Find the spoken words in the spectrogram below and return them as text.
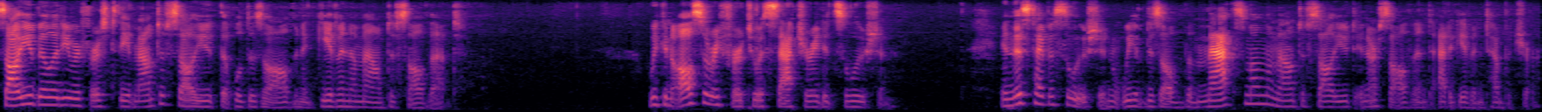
Solubility refers to the amount of solute that will dissolve in a given amount of solvent. We can also refer to a saturated solution. In this type of solution, we have dissolved the maximum amount of solute in our solvent at a given temperature.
